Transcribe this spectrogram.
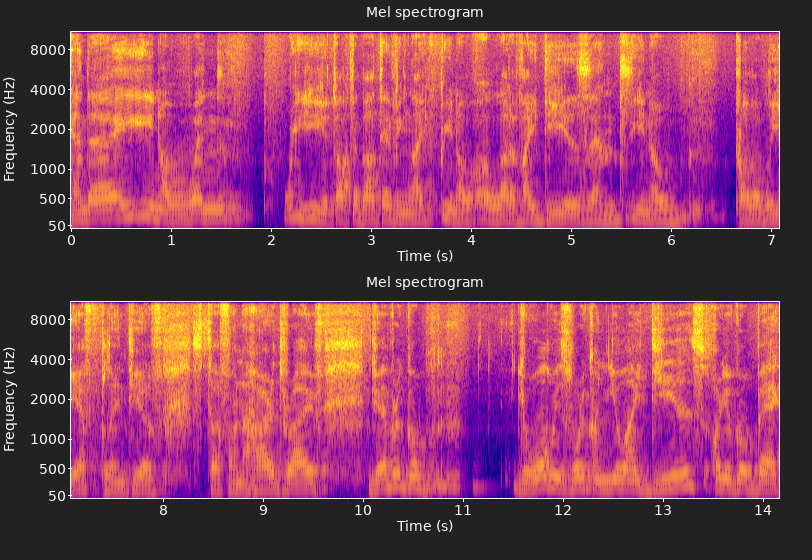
and uh, you know when you talked about having like you know a lot of ideas and you know probably have plenty of stuff on a hard drive. Do you ever go? You always work on new ideas, or you go back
